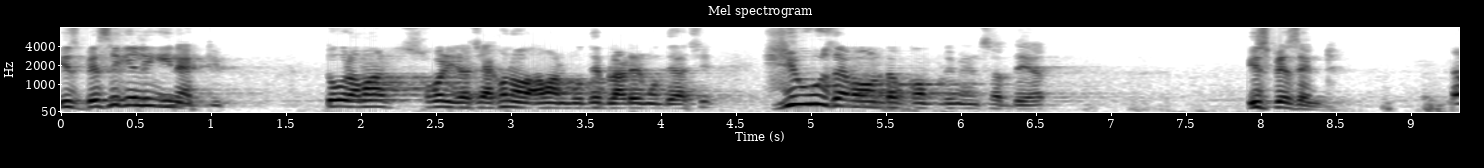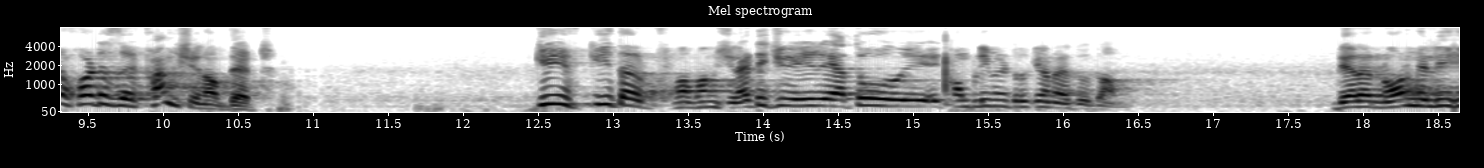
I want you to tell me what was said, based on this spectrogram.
is basically inactive. তোর আমার সবারই আছে এখনো আমার মধ্যে ব্লাডের মধ্যে আছে হিউজ অ্যামাউন্ট অফ কমপ্লিমেন্টস আর দেয়ার ইজ প্রেজেন্ট হোয়াট ইজ দ্য ফাংশন অফ দ্যাট কি কি তার ফাংশন অ্যাটিচিউড এত কমপ্লিমেন্টের কেন এত দাম there are normally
